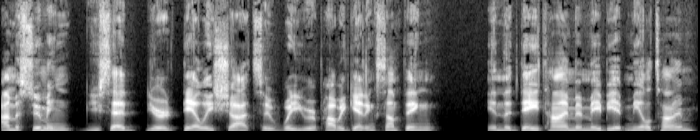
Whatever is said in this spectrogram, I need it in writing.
I'm assuming you said your daily shots. So, what you were probably getting something in the daytime and maybe at mealtime.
